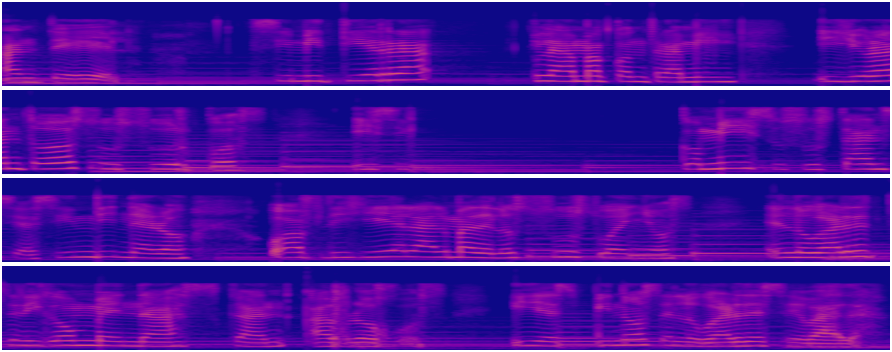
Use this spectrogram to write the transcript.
ante él. Si mi tierra clama contra mí y lloran todos sus surcos, y si comí su sustancia sin dinero o afligí el alma de los sus dueños, en lugar de trigo me nazcan abrojos y espinos en lugar de cebada.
